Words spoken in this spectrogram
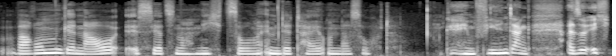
Warum genau ist jetzt noch nicht so im Detail untersucht. Okay, vielen Dank. Also ich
